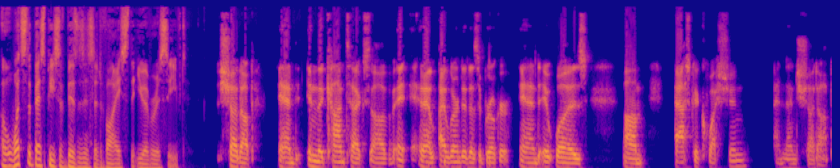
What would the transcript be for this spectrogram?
Oh, what's the best piece of business advice that you ever received? Shut up. And in the context of, and I, I learned it as a broker, and it was um, ask a question and then shut up.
